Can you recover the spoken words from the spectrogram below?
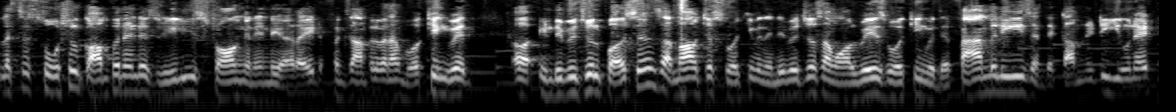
let's say social component is really strong in india right? For example when i'm working with uh, individual persons i'm not just working with individuals i'm always working with their families and their community unit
